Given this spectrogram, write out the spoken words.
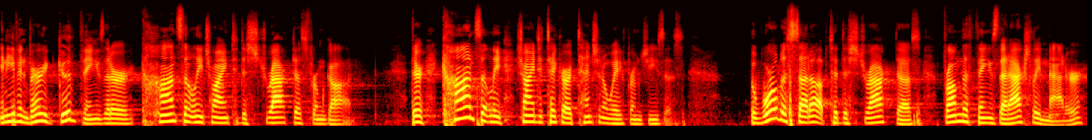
and even very good things that are constantly trying to distract us from God. They're constantly trying to take our attention away from Jesus. The world is set up to distract us from the things that actually matter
